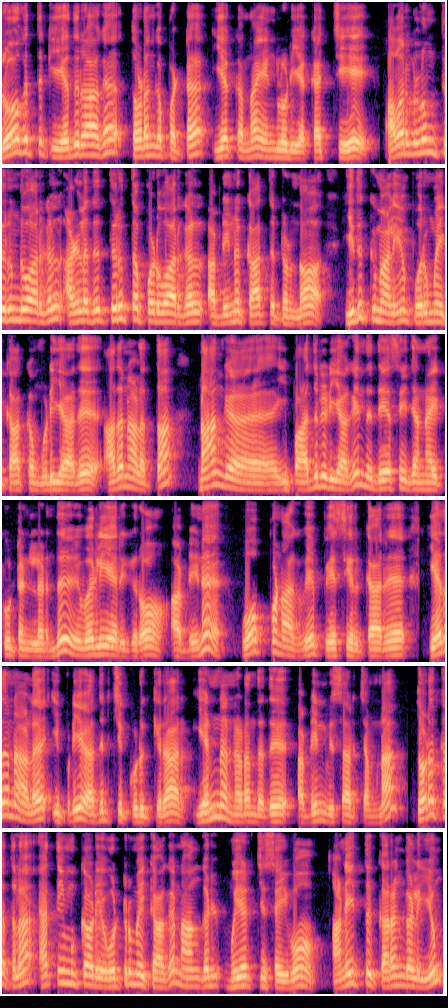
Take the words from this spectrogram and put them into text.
துரோகத்துக்கு எதிராக தொடங்கப்பட்ட இயக்கம் தான் எங்களுடைய கட்சி. அவர்களும் திருந்துவார்கள் அல்லது திருத்தப்படுவார்கள் அப்படின்னு காத்துட்டு இருந்தோம். இதுக்கு மேலேயும் பொறுமை காக்க முடியாது. அதனால தான் நாங்க இப்ப அதிரடியாக இந்த தேசிய ஜனநாயக கூட்டணியில இருந்து வெளியேறுகிறோம் அப்படின்னு ஓப்பனாகவே பேசியிருக்காரு. எதனால இப்படி அதிர்ச்சி கொடுக்கிறார்? என்ன நடந்தது? அப்படின்னு விசாரிச்சோம்னா தொடக்கத்துல அதிமுகவுடைய ஒற்றுமைக்காக நாங்கள் முயற்சி செய்வோம். அனைத்து கரங்களையும்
